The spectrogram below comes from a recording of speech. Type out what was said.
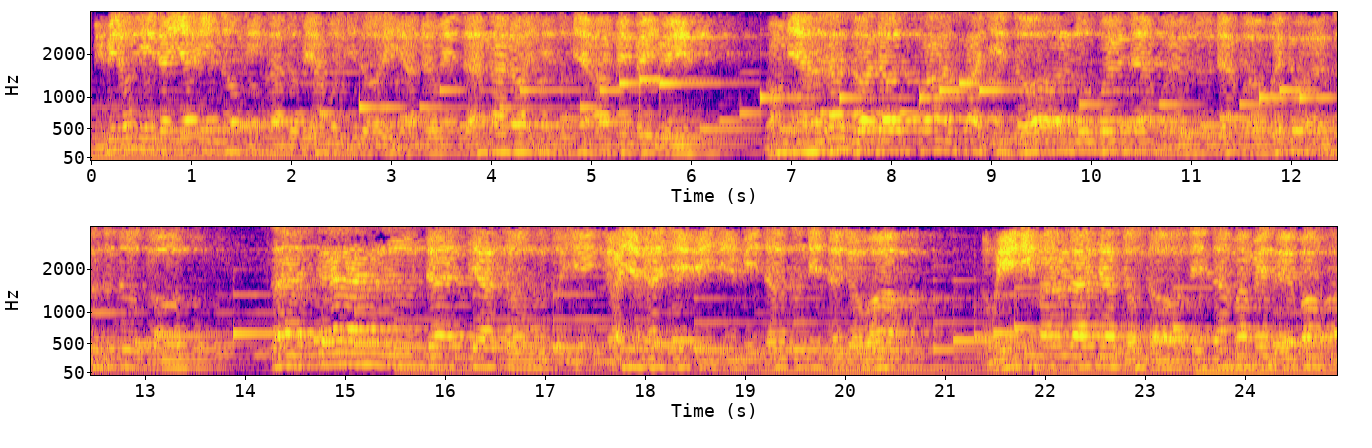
မိမိတို့ဤတရားအိမ်တော်မင်္ဂလာတို့ဘုရားမူကြီးတော်ရိယံတော်ဝင်တန်ခါတော်ရှင်သူမြတ်အားပြည့်ပြည့်၍ မောင်မြတ်လာစွာတော်ဆွာဆရှိတော်လူပွဲတဲ့ဝေလူတဲ့ဘဝိတုအစုစုတို့ကိုစကလူတကြတော်ကုသိုလ်ရင်ကာယကရဲ့အရင်မိသားစုနှင့်တကဝအဝိနိမလာကြကုန်သောတိတ္တမမေသေပေါင်းသူ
